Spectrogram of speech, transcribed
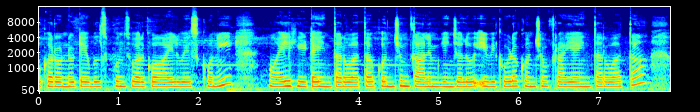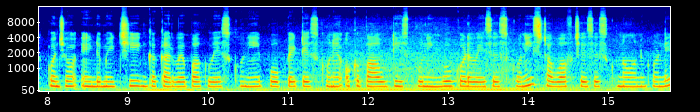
ఒక రెండు టేబుల్ స్పూన్స్ వరకు ఆయిల్ వేసుకొని ఆయిల్ హీట్ అయిన తర్వాత కొంచెం తాలింపు గింజలు ఇవి కూడా కొంచెం ఫ్రై అయిన తర్వాత కొంచెం ఎండుమిర్చి ఇంకా కరివేపాకు వేసుకొని పోపు పెట్టేసుకొని ఒక పావు టీ స్పూన్ ఇంగు కూడా వేసేసుకొని స్టవ్ ఆఫ్ చేసేసుకున్నాం అనుకోండి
